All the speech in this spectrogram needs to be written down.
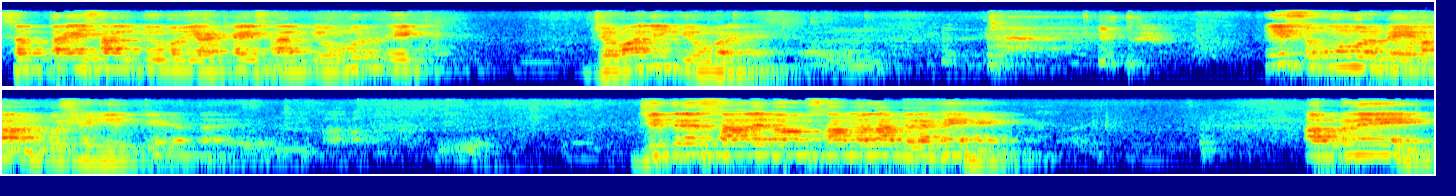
ستائیس سال کی عمر یا اٹھائیس سال کی عمر ایک جوانی کی عمر ہے۔ اس عمر میں امام کو شہید کیا جاتا ہے۔ جتنے سال امام سامرہ میں رہے ہیں، اپنے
